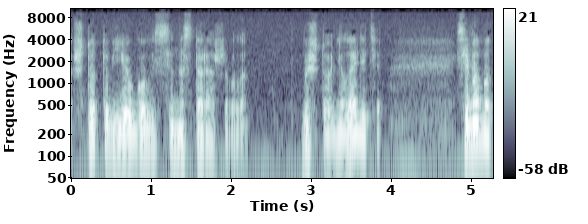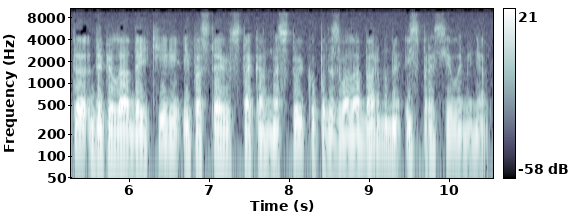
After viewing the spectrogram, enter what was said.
Что-то в ее голосе настораживало. «Вы что, не ладите?» Симамото допила дайкири и, поставив стакан на стойку, подозвала бармена и спросила меня —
